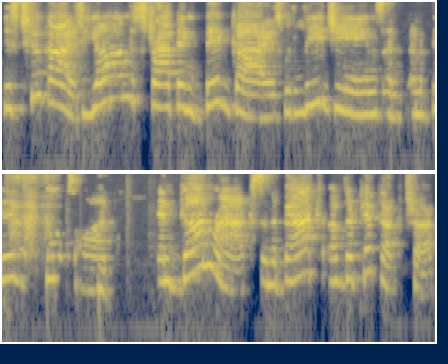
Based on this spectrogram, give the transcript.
These two guys, young, strapping, big guys with Lee jeans and, and big boots on, and gun racks in the back of their pickup truck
